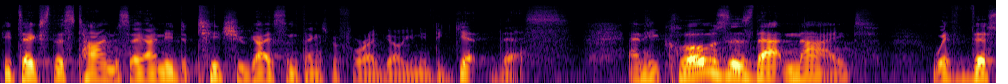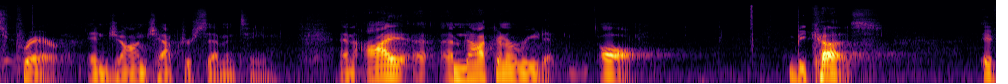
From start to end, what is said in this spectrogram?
He takes this time to say, I need to teach you guys some things before I go. You need to get this. And he closes that night with this prayer in John chapter 17. And I uh, am not going to read it all because if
